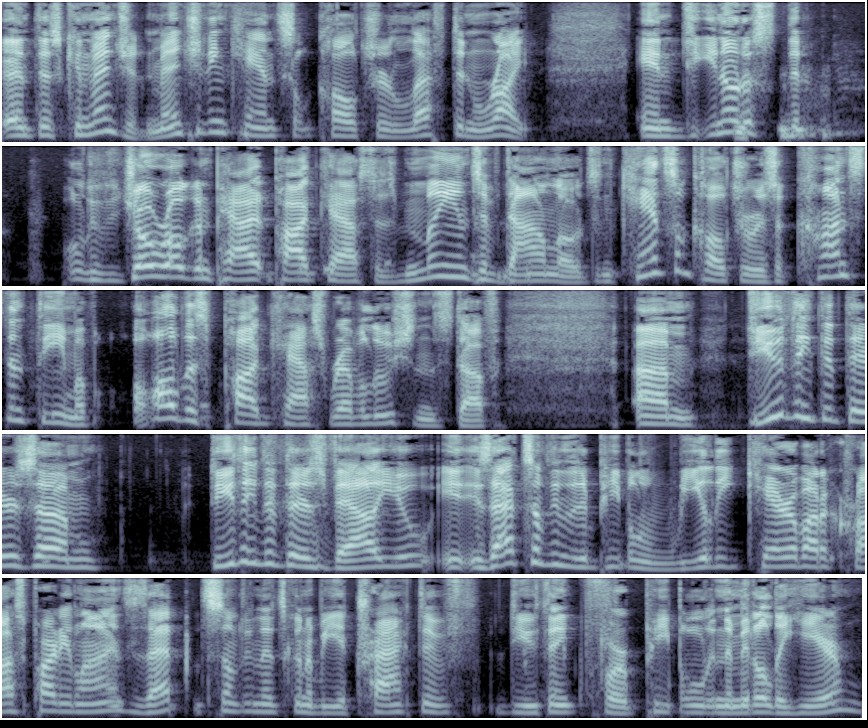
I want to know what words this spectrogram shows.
at this convention, mentioning cancel culture left and right. And you notice that the Joe Rogan podcast has millions of downloads, and cancel culture is a constant theme of all this podcast revolution stuff. Um, do you think that there's um, do you think that there's value? Is that something that people really care about across party lines? Is that something that's going to be attractive? Do you think for people in the middle to hear?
